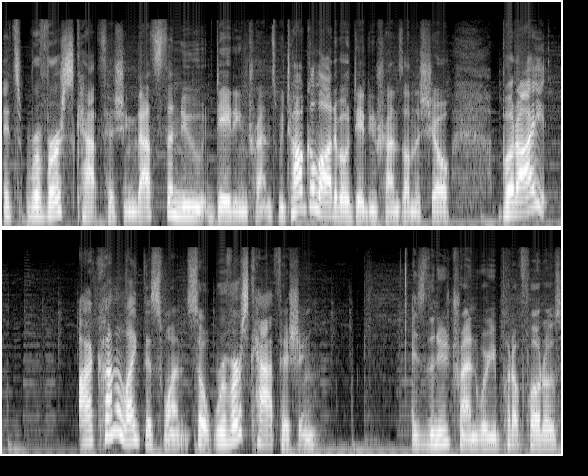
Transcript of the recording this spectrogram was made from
It's reverse catfishing. That's the new dating trends. We talk a lot about dating trends on the show, but I I kind of like this one. So, reverse catfishing is the new trend where you put up photos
